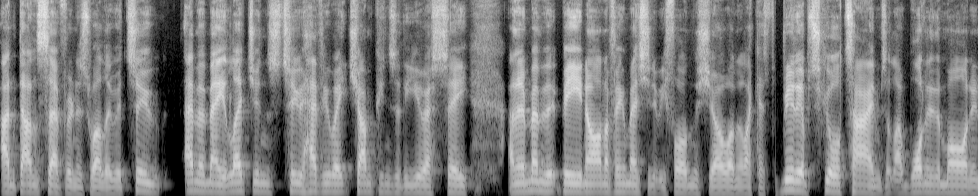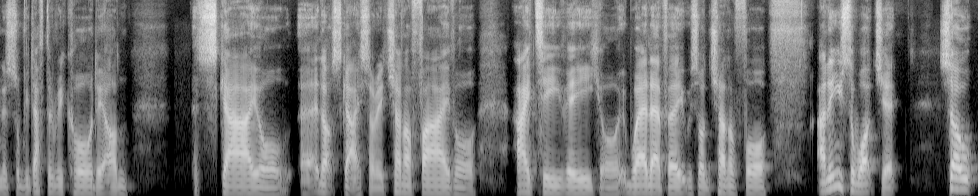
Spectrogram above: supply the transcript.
and Dan Severn as well. They were two MMA legends, two heavyweight champions of the UFC. And I remember it being on, I think I mentioned it before on the show, on like a really obscure times at like one in the morning or something. You'd have to record it on Sky or uh, not Sky, sorry, Channel 5 or ITV or wherever it was on Channel 4. And I used to watch it. So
